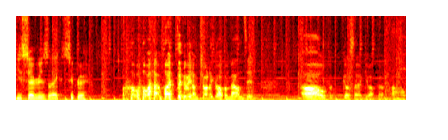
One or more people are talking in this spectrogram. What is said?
Your server is, like super. what am I doing? I'm trying to go up a mountain. Oh, for God's sake, I give up. Gun. Oh.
